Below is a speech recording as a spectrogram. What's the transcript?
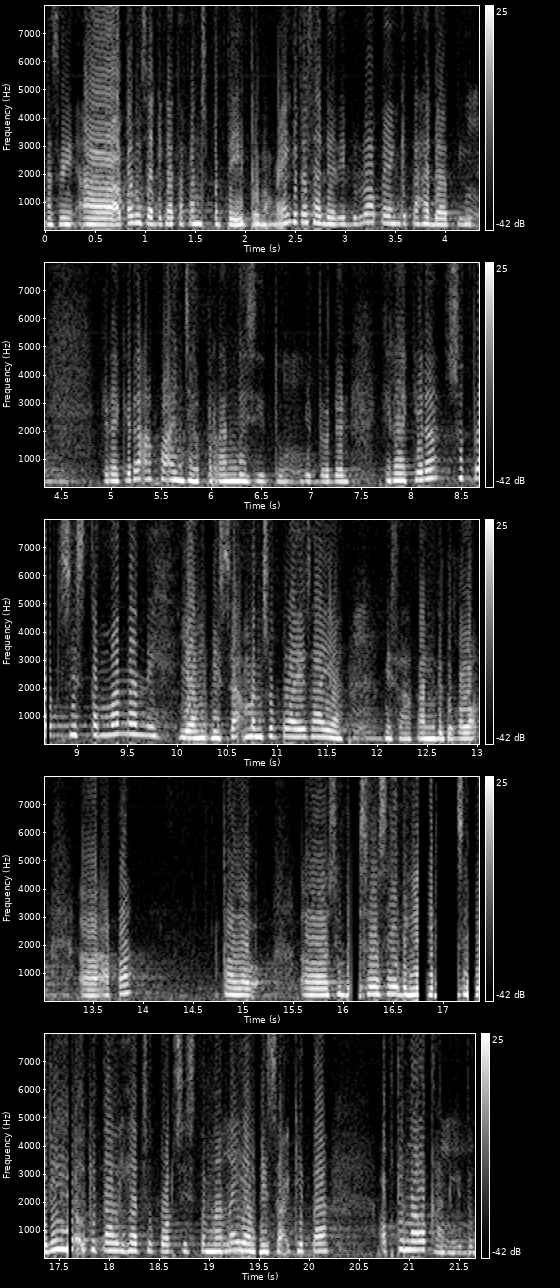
Asli, eh, apa bisa dikatakan seperti itu. Makanya kita sadari dulu apa yang kita hadapi kira-kira apa aja peran di situ gitu. Dan kira-kira support sistem mana nih yang bisa mensuplai saya? Misalkan gitu kalau eh, apa kalau eh, sudah selesai dengan diri sendiri yuk kita lihat support sistem mana yang bisa kita optimalkan gitu.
